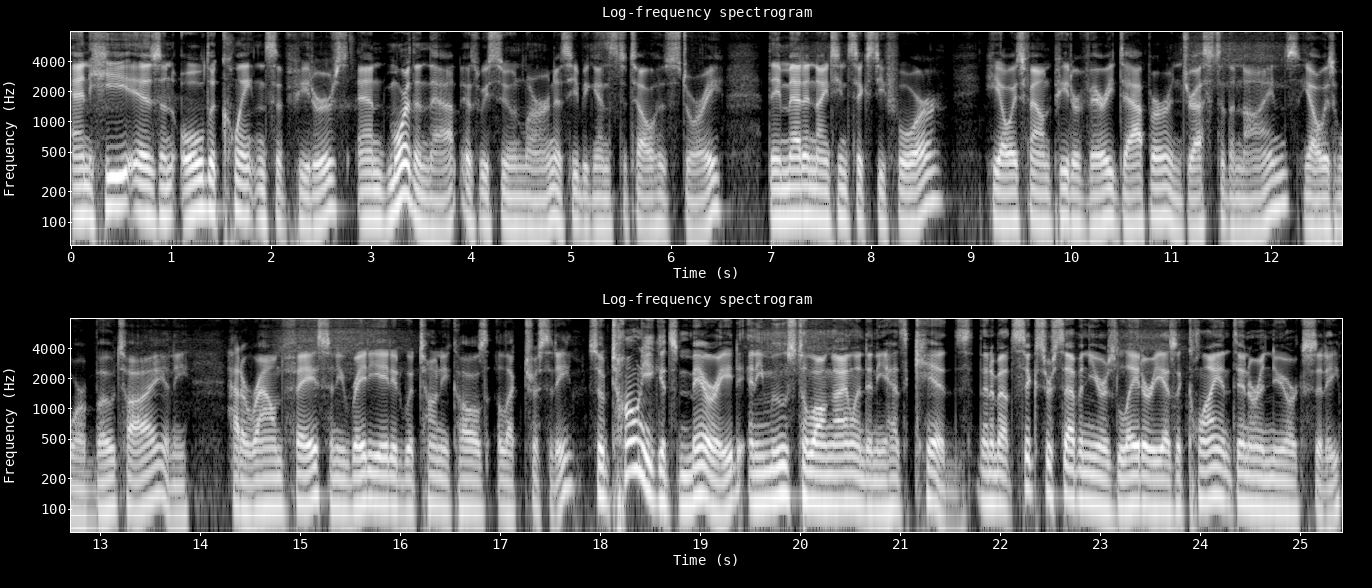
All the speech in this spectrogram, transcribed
and he is an old acquaintance of Peter's. And more than that, as we soon learn as he begins to tell his story, they met in 1964. He always found Peter very dapper and dressed to the nines. He always wore a bow tie and he had a round face and he radiated what Tony calls electricity. So Tony gets married and he moves to Long Island and he has kids. Then, about six or seven years later, he has a client dinner in New York City.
